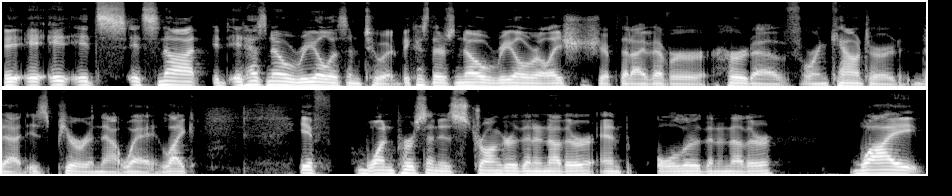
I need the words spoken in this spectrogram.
it, it, it's it's not it, it has no realism to it because there's no real relationship that I've ever heard of or encountered that is pure in that way. Like if one person is stronger than another and older than another, why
